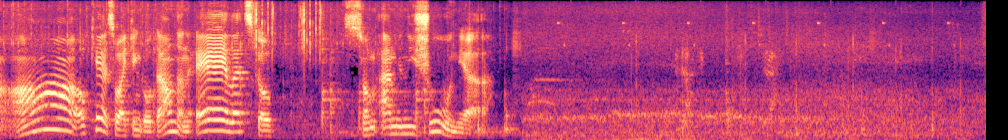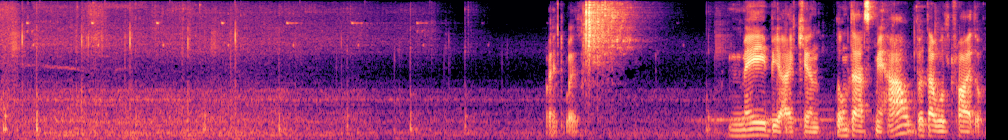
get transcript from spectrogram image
Ah, okay, so I can go down then. Hey, let's go. Some ammunition, yeah. Wait, wait. maybe I can. Don't ask me how, but I will try though.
